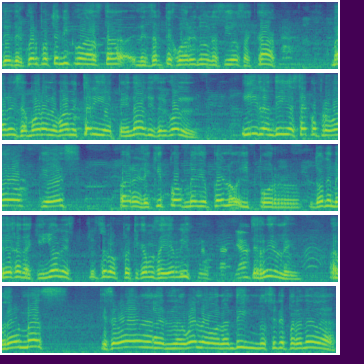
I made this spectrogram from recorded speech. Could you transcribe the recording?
desde el cuerpo técnico hasta lanzarte jugadores no nacidos acá. Mario Zamora lo va a meter y de penal, dice el gol. Y Landín está comprobado que es para el equipo medio pelo y por donde me dejan a Quiñones. Eso lo platicamos ayer, hijo. Terrible. Habrá más que se vaya el abuelo Landín, no sirve para nada.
